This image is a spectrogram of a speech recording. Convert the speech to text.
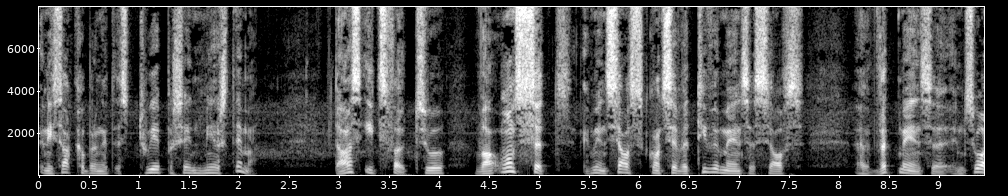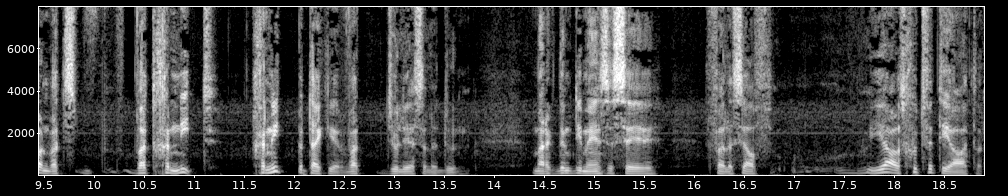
in die sak gebring het is 2% meer stemme. Daar's iets fout. So waar ons sit, ek meen selfs konservatiewe mense, selfs uh, wit mense en so aan wat wat geniet. Geniet baie keer wat Julius hulle doen. Maar ek dink die mense sê vir hulle self ja, is goed vir teater,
